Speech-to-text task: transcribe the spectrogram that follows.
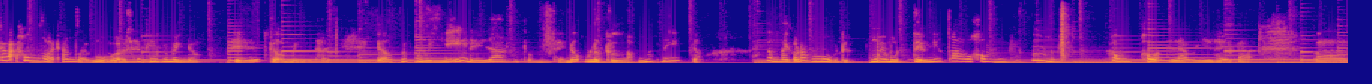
các bạn không giỏi, ăn giỏi ngủ ở xem phim với mình đâu. Thế kiểu mình thấy, kiểu, lúc mà mình nghĩ đấy ra, kiểu, mình thấy động lực lắm đấy kiểu. Là mày có được ngủ được 11 tiếng như tao không? Ừ, không không ai làm như thế cả. Và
